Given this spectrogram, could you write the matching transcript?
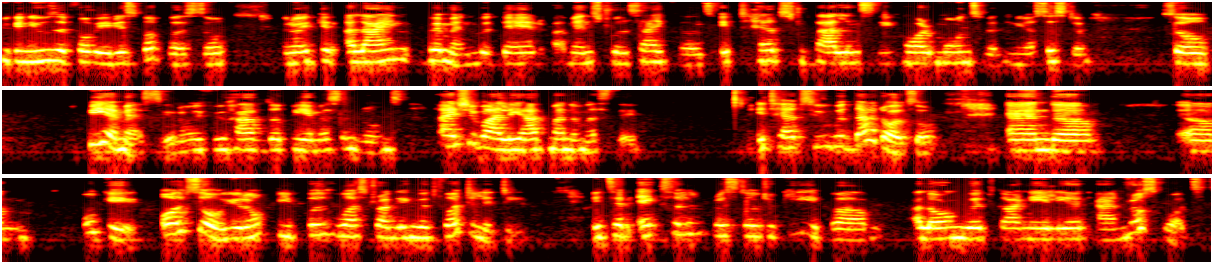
You can use it for various purposes so you know it can align women with their menstrual cycles. It helps to balance the hormones within your system. So pms you know if you have the pms syndromes hi shivali atma namaste. It helps you with that also. And uh, um, okay also you know people who are struggling with fertility it's an excellent crystal to keep um, along with carnelian and rose quartz.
